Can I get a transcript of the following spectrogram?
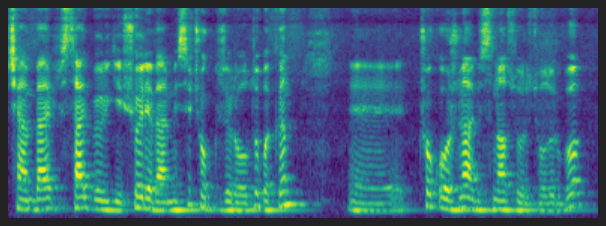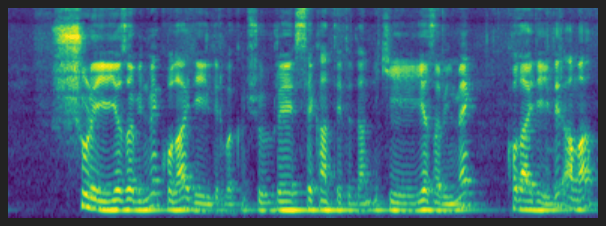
çembersel bölgeyi şöyle vermesi çok güzel oldu. Bakın e, çok orijinal bir sınav sorusu olur bu. Şurayı yazabilmek kolay değildir. Bakın şu R sekant theta'dan 2'yi yazabilmek kolay değildir ama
